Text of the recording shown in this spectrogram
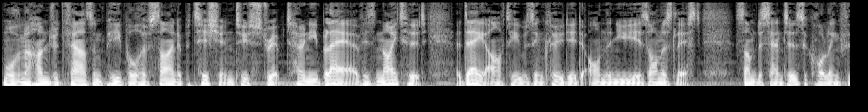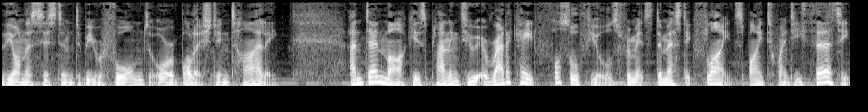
More than 100,000 people have signed a petition to strip Tony Blair of his knighthood, a day after he was included on the New Year's honours list. Some dissenters are calling for the honours system to be reformed or abolished entirely. And Denmark is planning to eradicate fossil fuels from its domestic flights by 2030.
